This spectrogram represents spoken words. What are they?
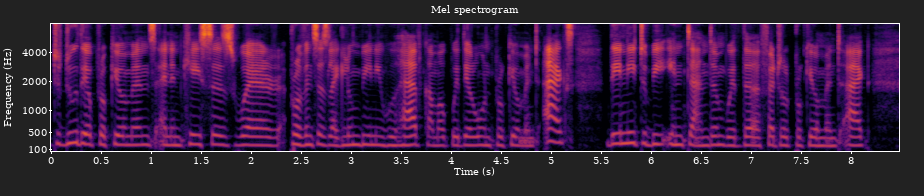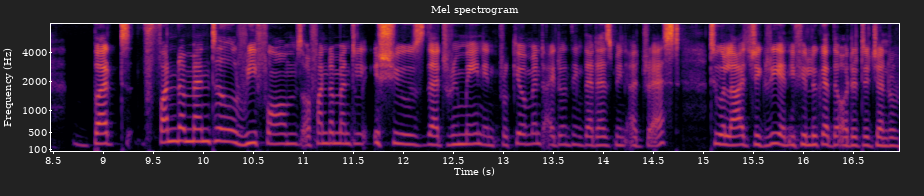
to do their procurements. And in cases where provinces like Lumbini, who have come up with their own procurement acts, they need to be in tandem with the Federal Procurement Act but fundamental reforms or fundamental issues that remain in procurement, I don't think that has been addressed to a large degree. And if you look at the Auditor General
